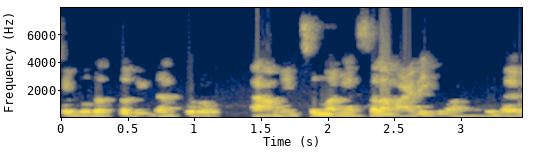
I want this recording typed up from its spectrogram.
সেই বোধার তৌফিক দান করুক। আমি সুমামি আসসালাম আলাইকুম রাহমাতুল্লাহি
